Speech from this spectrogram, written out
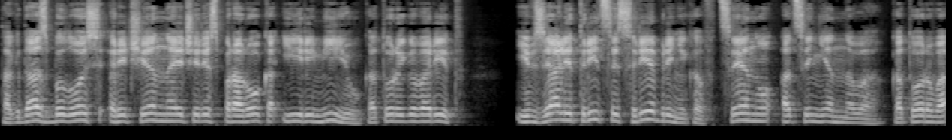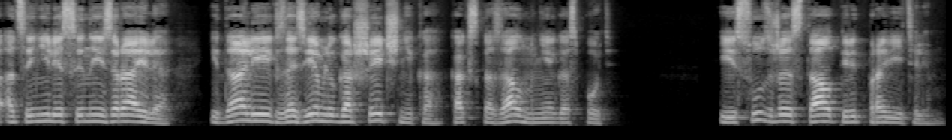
Тогда сбылось реченное через пророка Иеремию, который говорит «И взяли тридцать сребреников, цену оцененного, которого оценили сыны Израиля, и дали их за землю горшечника, как сказал мне Господь. Иисус же стал перед правителем.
